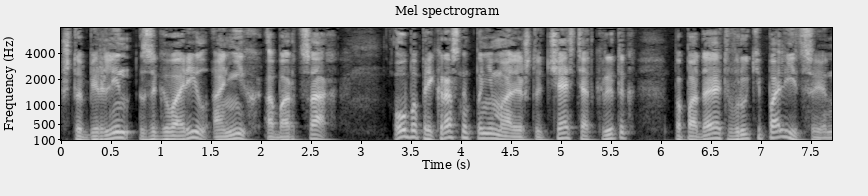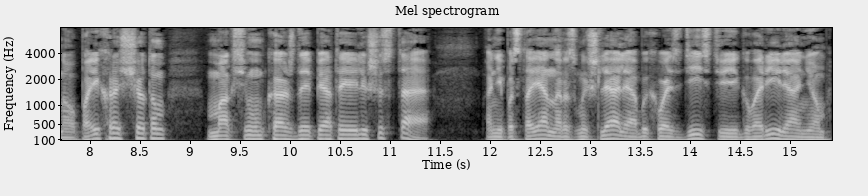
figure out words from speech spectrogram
что Берлин заговорил о них, о борцах. Оба прекрасно понимали, что часть открыток попадает в руки полиции, но по их расчетам максимум каждая пятая или шестая – они постоянно размышляли об их воздействии и говорили о нем,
